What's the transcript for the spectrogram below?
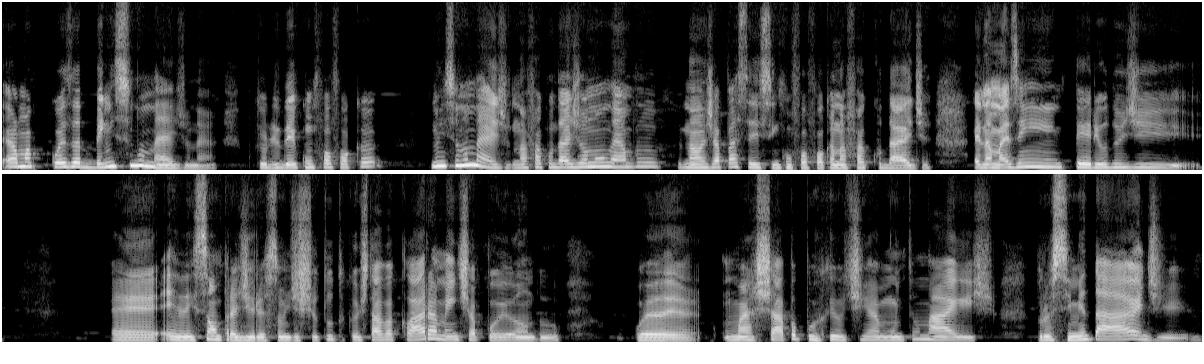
é uma coisa bem ensino médio, né? Porque eu lidei com fofoca no ensino médio. Na faculdade eu não lembro. Não, já passei sim com fofoca na faculdade. Ainda mais em período de é, eleição para direção de instituto, que eu estava claramente apoiando é, uma chapa porque eu tinha muito mais proximidade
